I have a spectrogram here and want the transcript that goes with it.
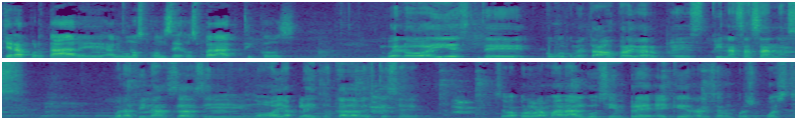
quiera aportar, eh, algunos consejos prácticos. Bueno, ahí este, como lo comentábamos, para llevar finanzas sanas, buenas finanzas y no haya pleitos cada vez que se se va a programar algo, siempre hay que realizar un presupuesto.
